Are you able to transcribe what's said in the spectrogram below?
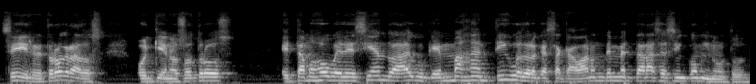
sí, retrógrados, porque nosotros estamos obedeciendo a algo que es más antiguo de lo que se acabaron de inventar hace cinco minutos.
